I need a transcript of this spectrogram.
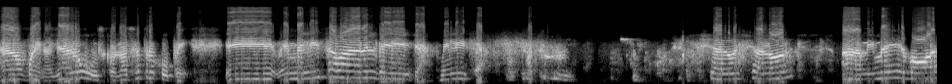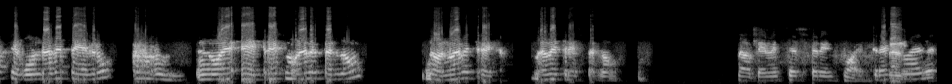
Ah, bueno, ya lo busco, no se preocupe. Eh, Melissa va a dar el de ella. Melissa. Shalom, shalom. A mí me llevó a segunda de Pedro, nueve, eh, 3.9, perdón. No, 9.3. 9.3, perdón. No, debe ser 3.9. 3.9.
